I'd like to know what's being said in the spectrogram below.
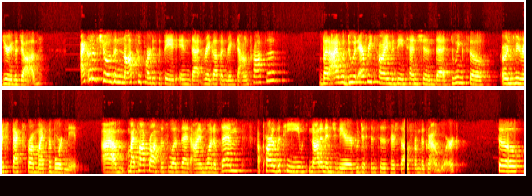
during the jobs. I could have chosen not to participate in that rig up and rig down process, but I would do it every time with the intention that doing so earns me respect from my subordinates. Um, my thought process was that I'm one of them, a part of the team, not an engineer who distances herself from the groundwork. So,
